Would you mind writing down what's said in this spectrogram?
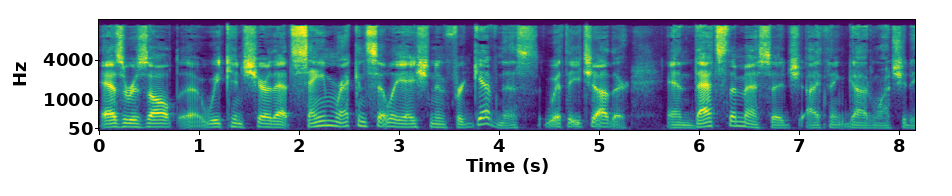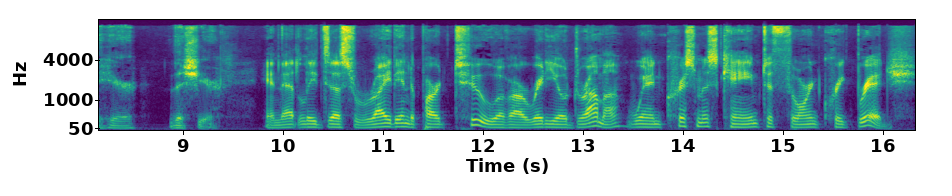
As a result, uh, we can share that same reconciliation and forgiveness with each other. And that's the message I think God wants you to hear this year. And that leads us right into part two of our radio drama, When Christmas Came to Thorn Creek Bridge.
